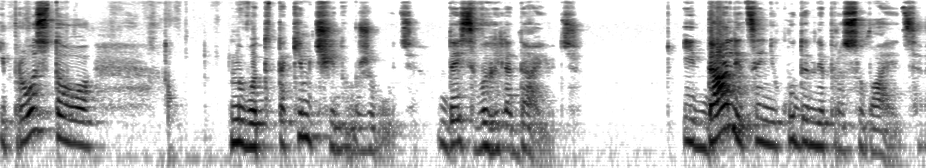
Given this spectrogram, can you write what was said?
і просто ну, от таким чином живуть, десь виглядають. І далі це нікуди не просувається.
